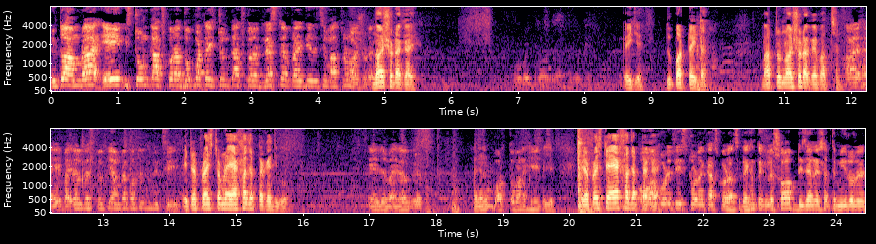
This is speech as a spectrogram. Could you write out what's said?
কিন্তু আমরা এই স্টোন কাজ করা দোপাটা স্টোন কাজ করা ড্রেসটার প্রাইস দিয়ে দিচ্ছি মাত্র নয়শো টাকা। নয়শো টাকায়। এই যে দুপাট্টা এটা। মাত্র নয়শো টাকায় পাচ্ছেন। আয় হায় এই ভাইরাল ড্রেসটা কি আমরা কত দিচ্ছি? এটার প্রাইসটা আমরা এক হাজার টাকায় দিব। এই যে ভাইরাল ড্রেস বর্তমানে হিট এটার প্রাইসটা এক হাজার টাকায়। অপরিতে স্টোনের কাজ করা আছে। দেখেন তো এগুলো সব ডিজাইনের সাথে মিররের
